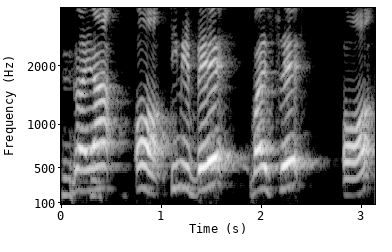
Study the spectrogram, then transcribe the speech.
ganhar. Ó, time B vai ser, ó,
